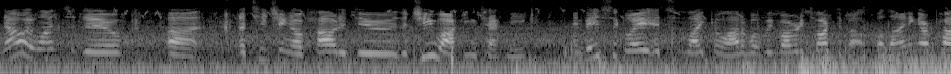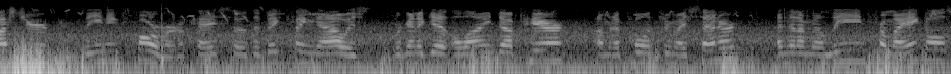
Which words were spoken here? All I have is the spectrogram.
Now I want to do uh, a teaching of how to do the chi walking technique. And basically, it's like a lot of what we've already talked about. Aligning our leaning forward, okay? So the big thing now to get aligned up here. I'm to pull in through my center, and then I'm to lean from my ankles,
